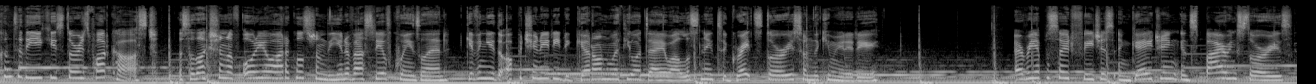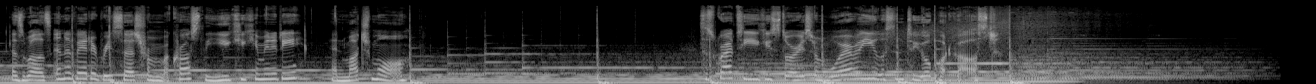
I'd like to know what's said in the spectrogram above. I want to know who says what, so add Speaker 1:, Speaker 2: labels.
Speaker 1: Welcome to the UQ Stories podcast, a selection of audio articles from the University of Queensland, giving you the opportunity to get on with your day while listening to great stories from the community. Every episode features engaging, inspiring stories, as well as innovative research from across the UQ community, and much more. Subscribe to UQ Stories from wherever you listen to your podcast.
